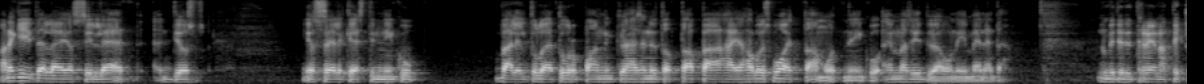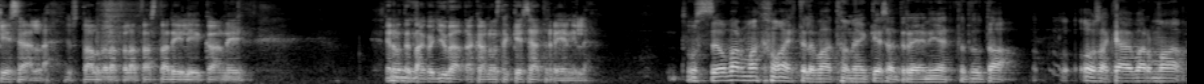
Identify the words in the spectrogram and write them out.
ainakin itselleen jos silleen, että, että jos, jos selkeästi niin kuin välillä tulee turpaan, niin kyllähän se nyt ottaa päähän ja haluaisi voittaa, mutta niin kuin, en mä siitä yöunia menetä. No miten te treenaatte kesällä? Jos talvella pelataan stadiliikaa, niin erotetaanko jyvät takanoista kesätreenille? Se on varmaan vaihtelevaa tuo meidän kesätreeni, että tota, osa käy varmaan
